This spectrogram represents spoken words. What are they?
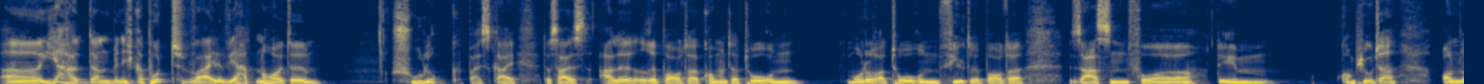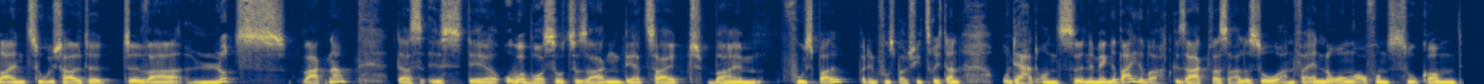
Äh, ja, dann bin ich kaputt, weil wir hatten heute Schulung bei Sky. Das heißt, alle Reporter, Kommentatoren, Moderatoren, Field Reporter saßen vor dem Computer. Online zugeschaltet war Lutz Wagner. Das ist der Oberboss sozusagen derzeit beim Fußball, bei den Fußballschiedsrichtern. Und er hat uns eine Menge beigebracht, gesagt, was alles so an Veränderungen auf uns zukommt,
